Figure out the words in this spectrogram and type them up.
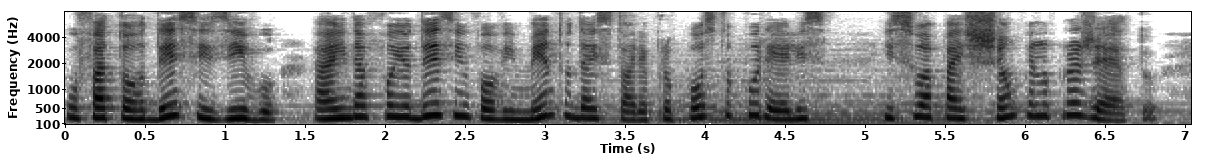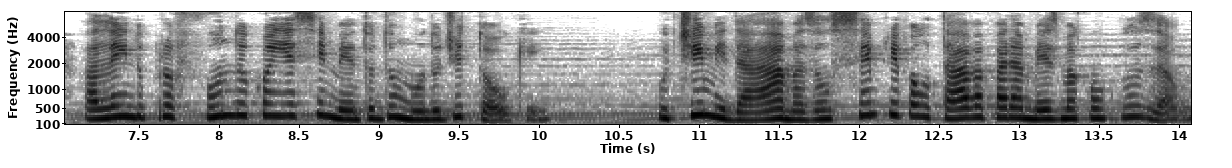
O fator decisivo ainda foi o desenvolvimento da história proposto por eles e sua paixão pelo projeto, além do profundo conhecimento do mundo de Tolkien. O time da Amazon sempre voltava para a mesma conclusão.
